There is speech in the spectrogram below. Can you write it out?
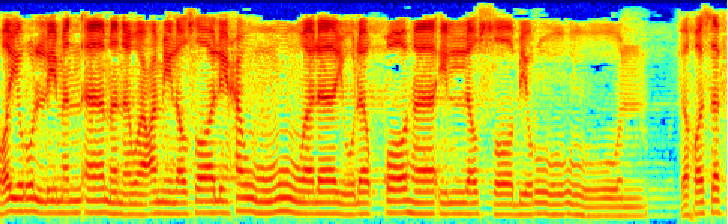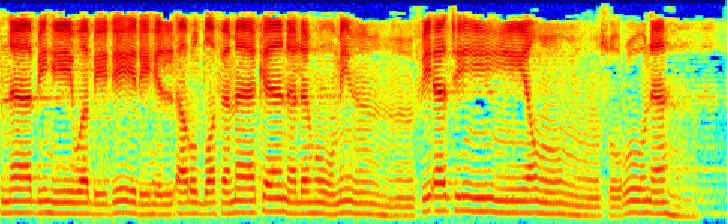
خَيْرٌ لِّمَنْ آمَنَ وَعَمِلَ صَالِحًا وَلَا يُلَقَّاهَا إِلَّا الصَّابِرُونَ. فَخَسَفْنَا بِهِ وَبِدِيرِهِ الْأَرْضَ فَمَا كَانَ لَهُ مِن فِئَةٍ يَنصُرُونَهُ.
